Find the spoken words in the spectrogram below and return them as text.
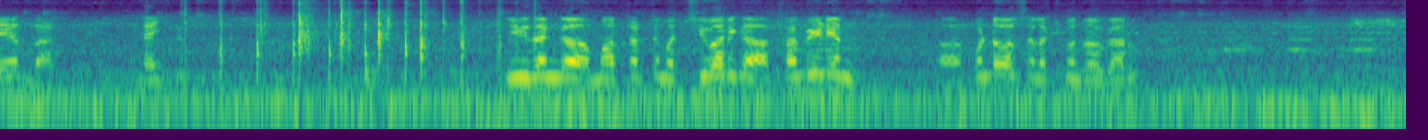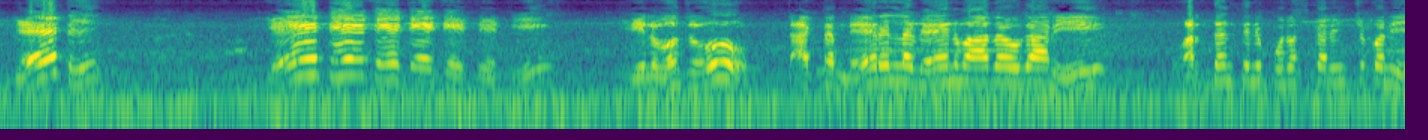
ఏఎన్ఆర్. థ్యాంక్ యూ ఈ విధంగా మాట్లాడితే మరి చివరిగా కమేడియన్ కొండవలస లక్ష్మణరావు గారు. ఏటి? ఏటేటేటేటేటి ఈరోజు డాక్టర్ నేరెళ్ళ వేణుమాధవ్ గారి వర్ధంతిని పురస్కరించుకొని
